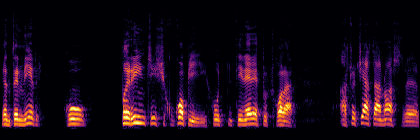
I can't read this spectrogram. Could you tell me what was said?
întâlniri cu părinții și cu copiii, cu tineretul școlar. Asociația noastră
